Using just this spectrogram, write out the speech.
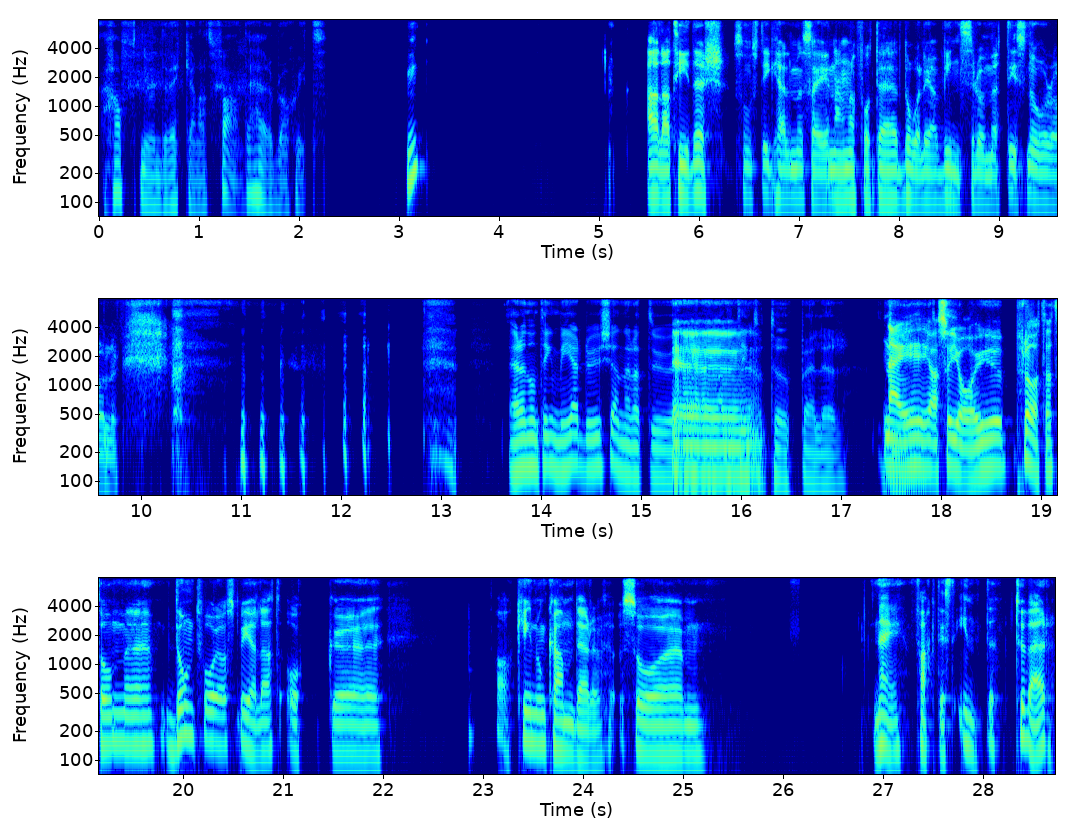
haft nu under veckan att fan, det här är bra skit. Alla tiders, som Stig Helmer säger när han har fått det dåliga vinstrummet i Snowroller. Är det någonting mer du känner att du eh, hade tänkt att ta upp eller? Nej, alltså jag har ju pratat om eh, de två jag har spelat och eh, ja, Kingdom Come där. Så eh, nej, faktiskt inte. Tyvärr.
